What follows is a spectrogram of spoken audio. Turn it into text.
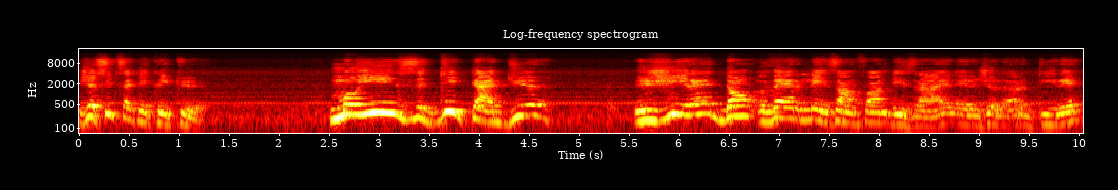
Je cite cette écriture. Moïse dit à Dieu, J'irai donc vers les enfants d'Israël et je leur dirai,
